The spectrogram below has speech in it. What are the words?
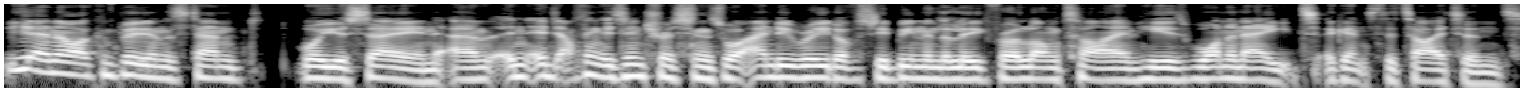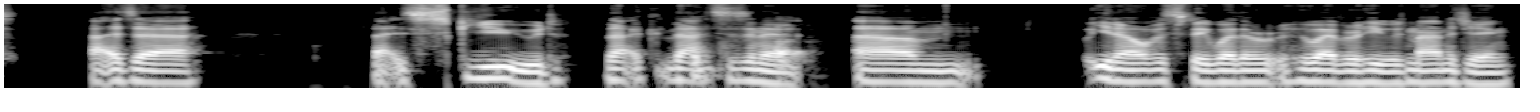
Yeah, no, I completely understand what you're saying. Um, and it, I think it's interesting as well. Andy Reid, obviously been in the league for a long time. He is one and eight against the Titans. That is a that is skewed. That that isn't it. Um, you know, obviously whether whoever he was managing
